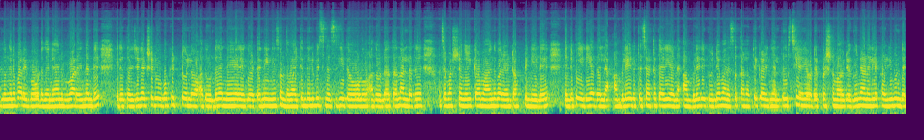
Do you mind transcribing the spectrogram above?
എന്നിങ്ങനെ പറയുമ്പോൾ ഉടൻ തന്നെ അനുഭവം പറയുന്നുണ്ട്. ഇരുപത്തഞ്ച് ലക്ഷം രൂപ കിട്ടുമല്ലോ. അതുകൊണ്ട് തന്നെ രഘുവേട്ടൻ ഇനി സ്വന്തമായിട്ട് എന്തെങ്കിലും ബിസിനസ് ചെയ്തോളൂ. അതുകൊണ്ട് അതാ നല്ലത്. അച്ഛൻ ഭക്ഷണം കഴിക്കാമോ എന്ന് പറയട്ടോ പിന്നീട് എന്റെ പേടി അതല്ല. അമ്പിളി എടുത്ത ചാട്ടക്കാരിയാണ്. അമ്പിളി രഘുവിന്റെ മനസ്സ് കഴിഞ്ഞാൽ തീർച്ചയായും അവിടെ പ്രശ്നമാവും. രഘുവിനാണെങ്കിൽ കഴിവുണ്ട്.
